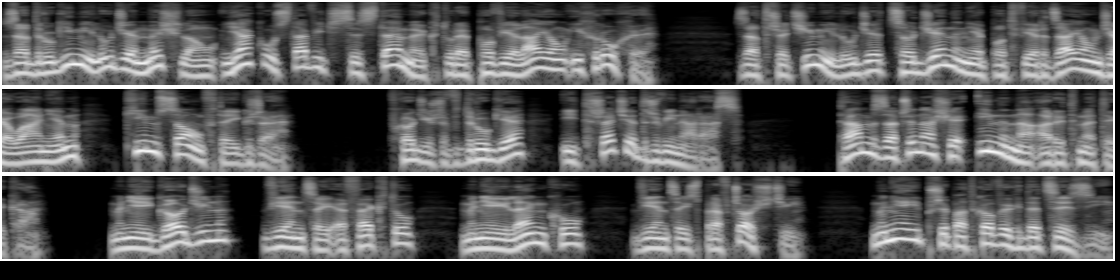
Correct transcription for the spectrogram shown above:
Za drugimi ludzie myślą, jak ustawić systemy, które powielają ich ruchy. Za trzecimi ludzie codziennie potwierdzają działaniem, kim są w tej grze. Wchodzisz w drugie i trzecie drzwi naraz. Tam zaczyna się inna arytmetyka. Mniej godzin, więcej efektu, mniej lęku, więcej sprawczości, mniej przypadkowych decyzji,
